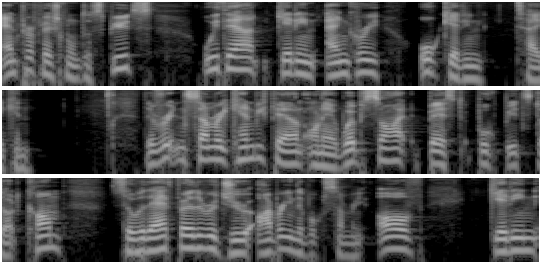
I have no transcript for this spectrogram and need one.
and professional disputes without getting angry or getting taken. The written summary can be found on our website, bestbookbits.com. So, without further ado, I bring the book summary of Getting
